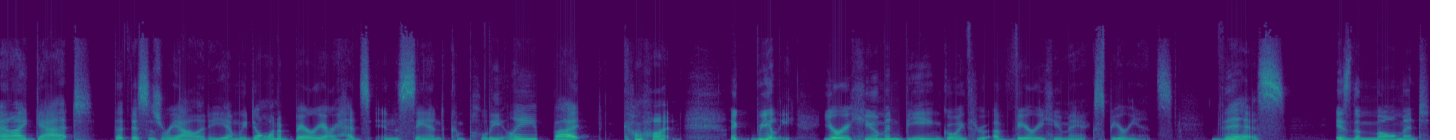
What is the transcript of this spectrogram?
And I get that this is reality and we don't want to bury our heads in the sand completely, but come on. Like, really, you're a human being going through a very human experience. This is the moment,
